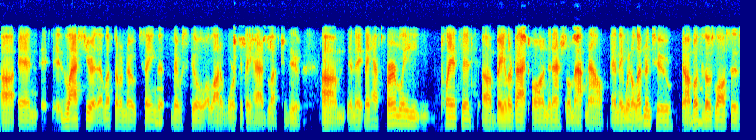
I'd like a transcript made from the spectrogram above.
Uh, and last year, that left on a note saying that there was still a lot of work that they had left to do. Um, and they, they have firmly planted uh, Baylor back on the national map now, and they went 11 and two. Uh, both of those losses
